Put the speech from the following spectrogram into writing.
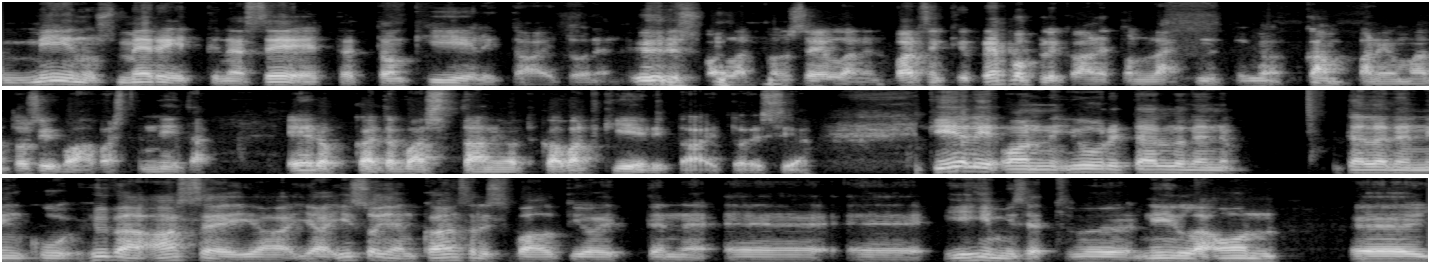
miinusmerittinä se, että, että on kielitaitoinen. Yhdysvallat on sellainen, varsinkin republikaanit on lähtenyt kampanjoimaan tosi vahvasti niitä ehdokkaita vastaan, jotka ovat kielitaitoisia. Kieli on juuri tällainen tällainen niin kuin hyvä ase ja, ja isojen kansallisvaltioiden eh, eh, ihmiset, niillä on eh,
